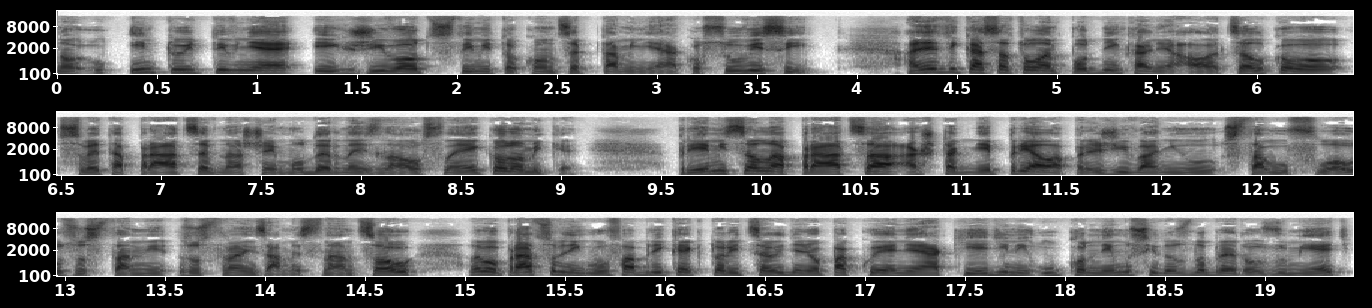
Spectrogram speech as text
no intuitívne ich život s týmito konceptami nejako súvisí. A netýka sa to len podnikania, ale celkovo sveta práce v našej modernej znalostnej ekonomike. Priemyselná práca až tak neprijala prežívaniu stavu flow zo strany, zo strany zamestnancov, lebo pracovník vo fabrike, ktorý celý deň opakuje nejaký jediný úkon, nemusí dosť dobre rozumieť,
